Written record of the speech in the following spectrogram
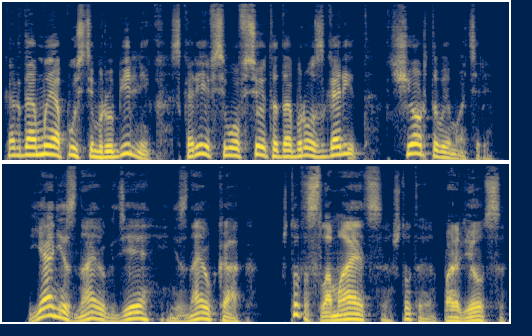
Когда мы опустим рубильник, скорее всего, все это добро сгорит к чертовой матери. Я не знаю где и не знаю как. Что-то сломается, что-то порвется.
